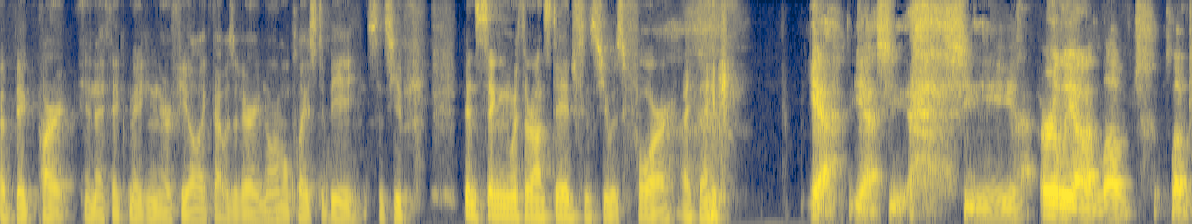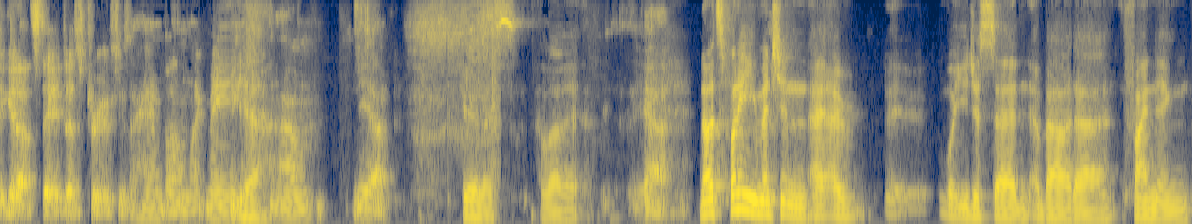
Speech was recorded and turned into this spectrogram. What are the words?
a big part in, I think, making her feel like that was a very normal place to be since you've been singing with her on stage since she was four, I think. Yeah, yeah. She she early on loved loved to get on stage. That's true. She's a ham bum like me. Yeah. Um, yeah. Fearless. I love it. Yeah. No, it's funny you mentioned I, I what you just said about uh, finding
